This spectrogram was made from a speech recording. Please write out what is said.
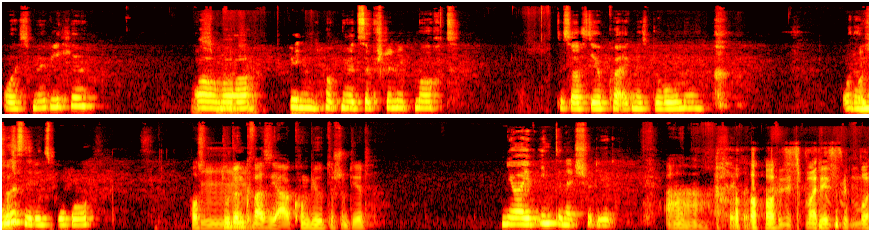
alles Mögliche. Was aber bin, habe mich jetzt selbstständig gemacht. Das heißt, ich habe kein eigenes Büro mehr. Oder Also muss hast- nicht ins Büro. Hast du Mm. dann quasi auch Computer studiert? Ja, ich habe Internet studiert. Ah, sehr gut. Oh, das war das Mo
